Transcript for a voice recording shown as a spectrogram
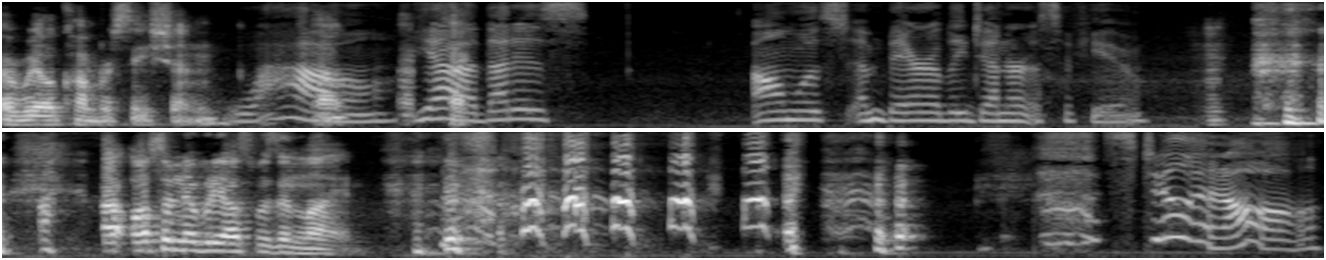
a real conversation. Wow. Uh, yeah, that is almost unbearably generous of you. Uh, also, nobody else was in line. Still in all.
